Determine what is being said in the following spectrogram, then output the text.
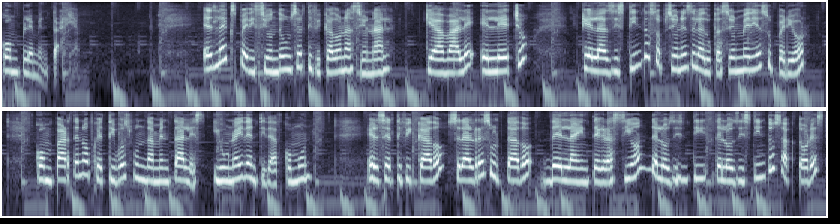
complementaria. es la expedición de un certificado nacional que avale el hecho que las distintas opciones de la educación media superior comparten objetivos fundamentales y una identidad común. El certificado será el resultado de la integración de los, de los distintos actores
